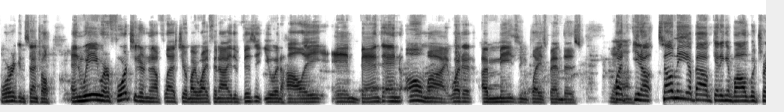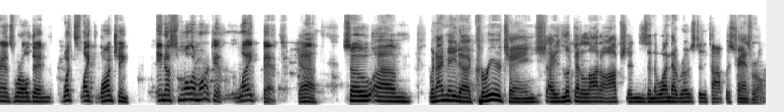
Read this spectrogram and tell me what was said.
Oregon Central. And we were fortunate enough last year, my wife and I, to visit you and Holly in Bend. And oh my, what an amazing place Bend is. Yeah. But you know, tell me about getting involved with Transworld and what's like launching in a smaller market like that. Yeah. So um, when I made a career change, I looked at a lot of options, and the one that rose to the top was Transworld.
